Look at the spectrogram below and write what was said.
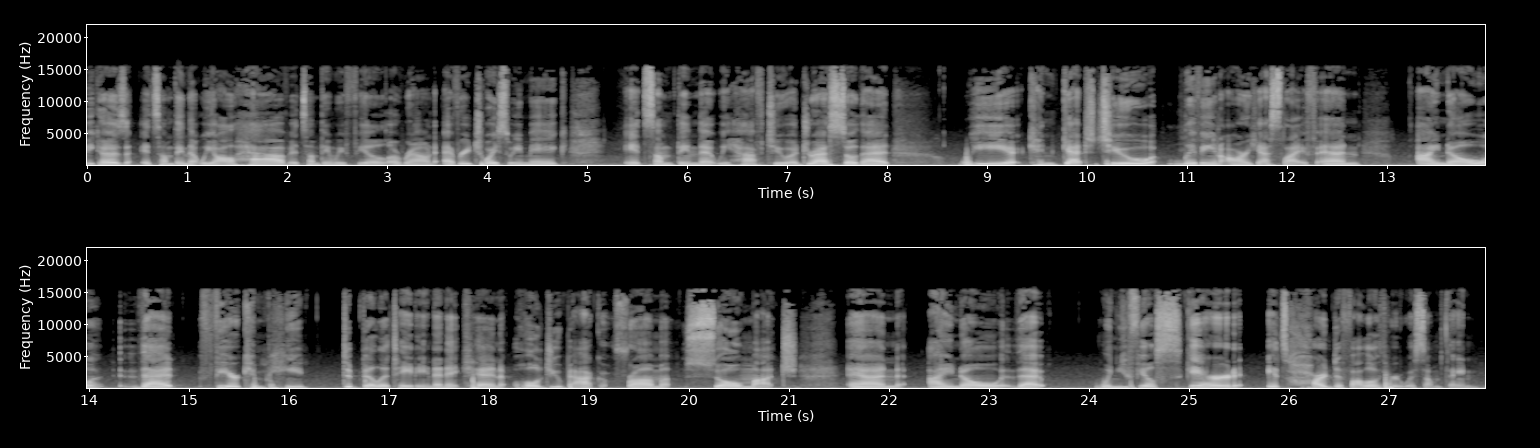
because it's something that we all have, it's something we feel around every choice we make, it's something that we have to address so that we can get to living our yes life. And I know that fear can be debilitating and it can hold you back from so much. And I know that when you feel scared, it's hard to follow through with something.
